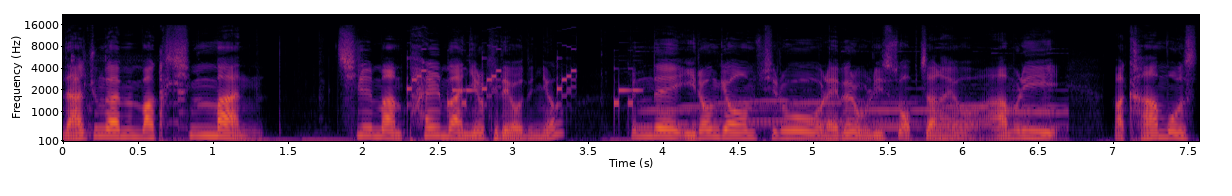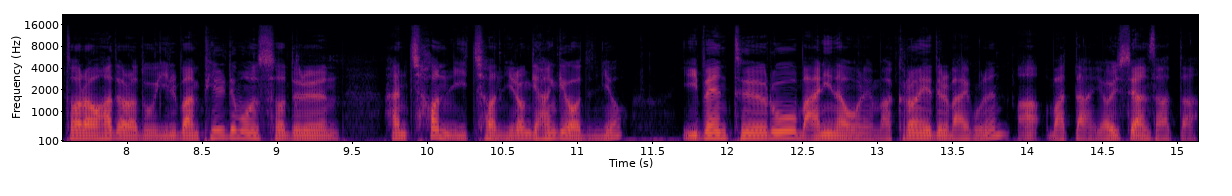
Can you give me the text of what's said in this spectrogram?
나중 가면 막 10만 7만 8만 이렇게 되거든요. 근데 이런 경험치로 레벨 올릴 수 없잖아요. 아무리 막 강한 몬스터라고 하더라도 일반 필드 몬스터들은 한 1000, 2000 이런 게 한계거든요 이벤트로 많이 나오네. 막 그런 애들 말고는 아 맞다. 열쇠 안 사왔다.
